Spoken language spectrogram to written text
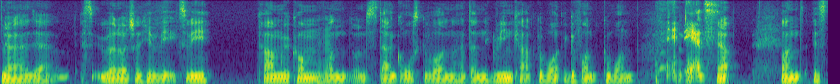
ja, der ist über Deutschland hier WXW-Kram gekommen Mhm. und, und ist da groß geworden, hat dann eine Green Card gewon gewonnen, gewonnen. Im Ernst? Ja. Und ist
